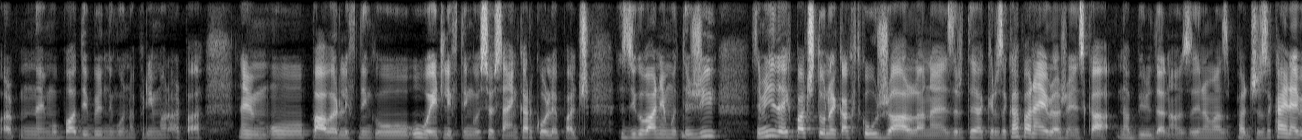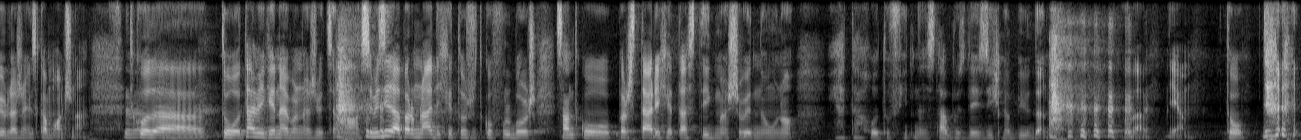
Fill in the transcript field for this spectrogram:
ali, ne vem, v bodybuildingu, naprimer, ali pa ne vem, v powerliftingu, v weightliftingu, vse vse en karkoli pač z dvigovanjem teži. Se mi zdi, da jih pač to nekako tako užala, ne? zaradi tega, ker zakaj pa ne bi bila ženska nabildana, oziroma pač zakaj ne bi bila ženska močna. Seveda. Tako da to, tam je najbolj na živce. No. Se mi zdi, da pri mladih je to že tako ful boljš, sam tako pri starih je ta stigma še vedno uno. Ja, ta hod v fitness, ta bo zdaj z jih nabildan. Ja, to.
